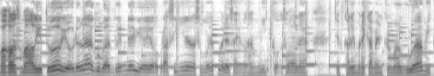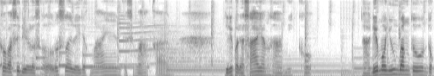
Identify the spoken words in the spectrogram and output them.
Wah kalau semal itu ya udahlah gue bantuin deh biaya operasinya. Semuanya pada sayang sama Miko soalnya tiap kali mereka main ke rumah gue Miko pasti dielus-elus lah diajak main kasih makan. Jadi pada sayang sama Miko. Nah dia mau nyumbang tuh untuk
